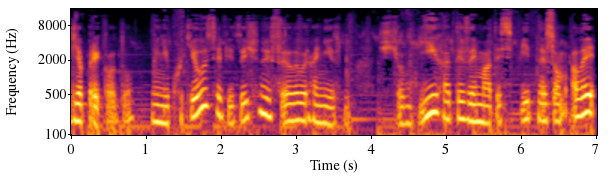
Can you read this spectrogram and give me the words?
Для прикладу, мені б хотілося фізичної сили організму, щоб бігати, займатися фітнесом, але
